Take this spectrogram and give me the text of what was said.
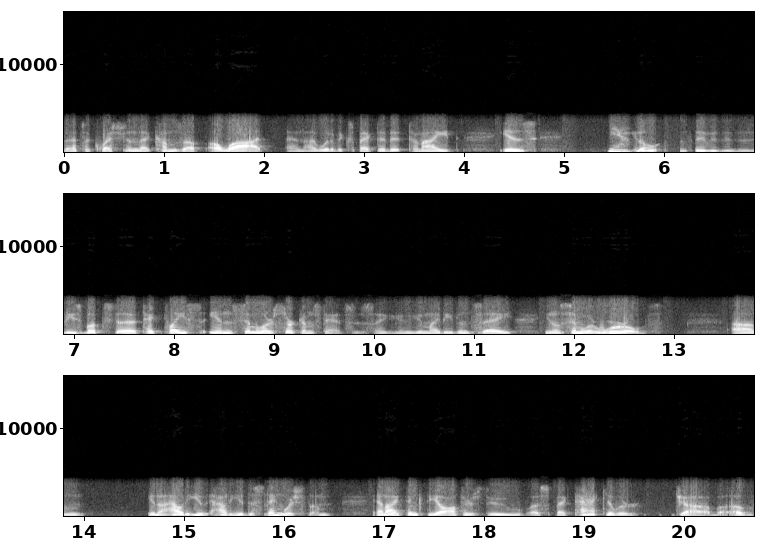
that's a question that comes up a lot, and I would have expected it tonight. Is Yeah. you know, th- these books uh, take place in similar circumstances. Uh, You, you might even say, you know, similar worlds. Um, you know, how do you how do you distinguish them? And I think the authors do a spectacular job of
